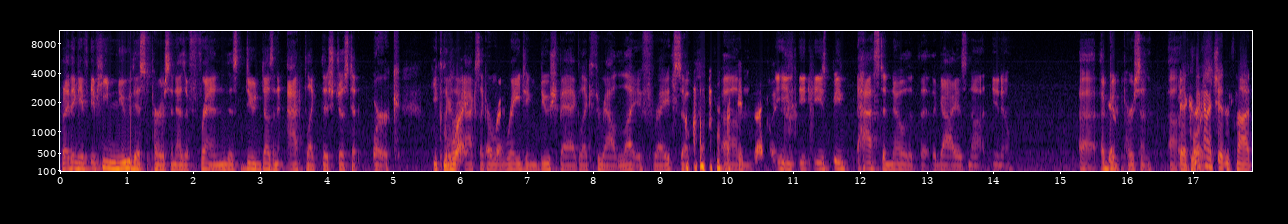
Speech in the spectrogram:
But I think if if he knew this person as a friend, this dude doesn't act like this just at work. He clearly Right, acts like a right. raging douchebag like throughout life, right? So um, Exactly. he, he, he's, he has to know that the, the guy is not, you know, uh, a good person. Uh, Yeah, because that kind of shit, it's not,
